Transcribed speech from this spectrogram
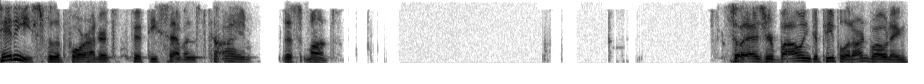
titties for the 457th time this month. So as you're bowing to people that aren't voting,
